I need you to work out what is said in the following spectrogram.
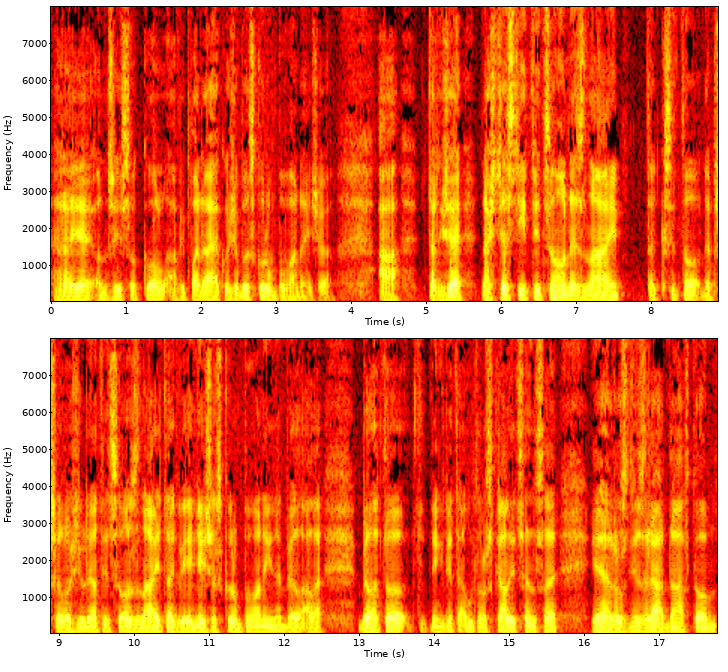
hraje Ondřej Sokol a vypadá jako, že byl skorumpovaný. Že? A takže naštěstí ty, co ho neznají, tak si to nepřeložili a ty, co ho znají, tak vědí, že skorumpovaný nebyl, ale byla to, někdy ta autorská licence je hrozně zrádná v tom,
